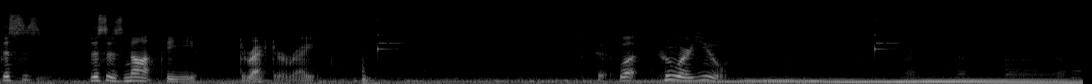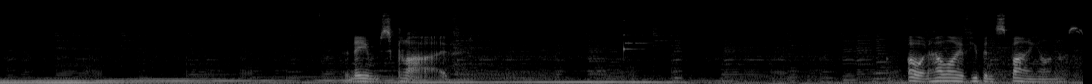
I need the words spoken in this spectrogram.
This is... This is not the director, right? What? Who are you? The name's Clive. Oh, and how long have you been spying on us?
